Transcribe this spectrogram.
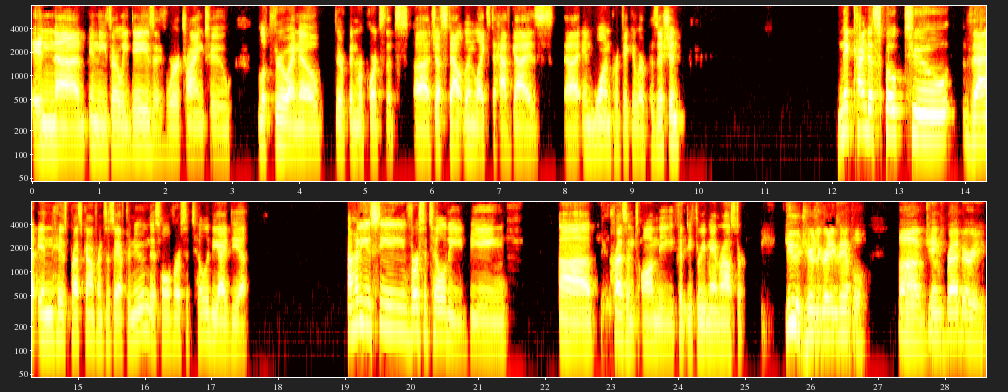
in uh, in these early days as we're trying to look through. I know there have been reports that uh, Jeff Stoutland likes to have guys uh, in one particular position. Nick kind of spoke to that in his press conference this afternoon. This whole versatility idea. How do you see versatility being uh, present on the 53 man roster? Huge. Here's a great example. James Bradberry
